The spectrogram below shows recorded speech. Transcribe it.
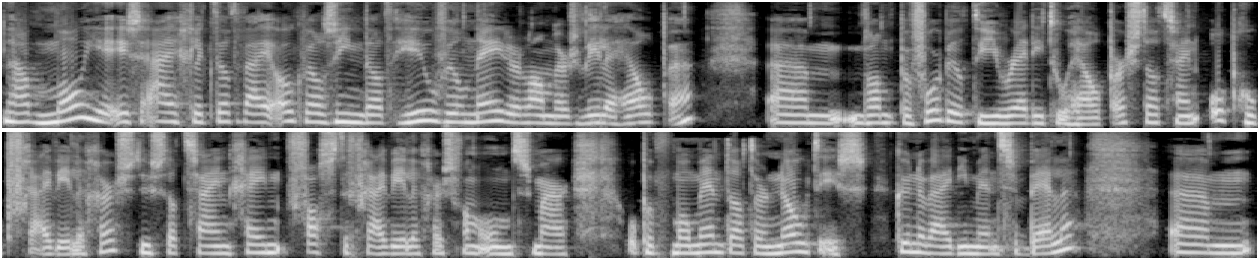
Nou, het mooie is eigenlijk dat wij ook wel zien dat heel veel Nederlanders willen helpen. Um, want bijvoorbeeld die Ready to Helpers, dat zijn oproepvrijwilligers. Dus dat zijn geen vaste vrijwilligers van ons. Maar op het moment dat er nood is, kunnen wij die mensen bellen. Um,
